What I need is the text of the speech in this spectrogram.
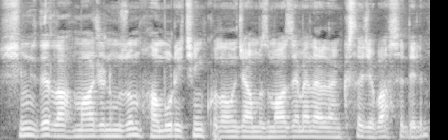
Şimdi de lahmacunumuzun hamuru için kullanacağımız malzemelerden kısaca bahsedelim.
